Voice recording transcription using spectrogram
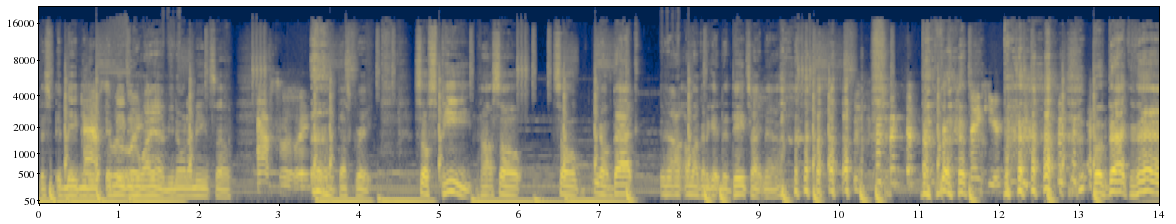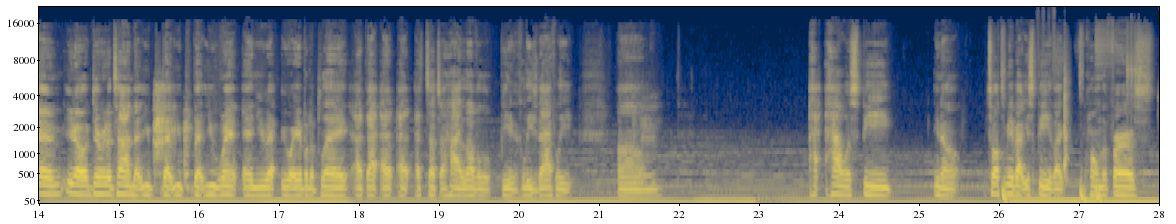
This, it made me it made me who I am. You know what I mean? So Absolutely. that's great. So speed, huh? So so you know back. I'm not going to get into dates right now. Thank you. but back then, you know, during the time that you that you that you went and you you were able to play at that at, at, at such a high level, being a collegiate athlete, um, h- how was speed? You know, talk to me about your speed. Like home the first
